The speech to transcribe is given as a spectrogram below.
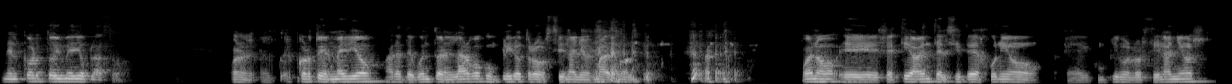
en el corto y medio plazo? Bueno, el, corto y el medio, ahora te cuento, en el largo cumplir otros 100 años más. bueno, eh, efectivamente, el 7 de junio eh, cumplimos los 100 años.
